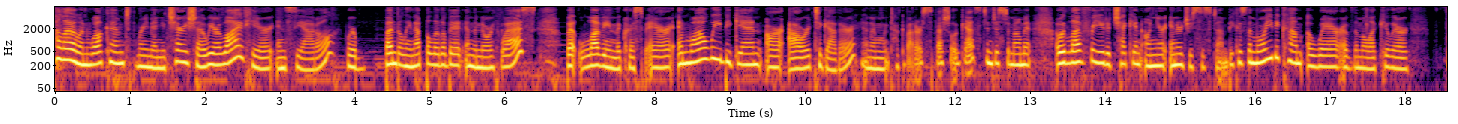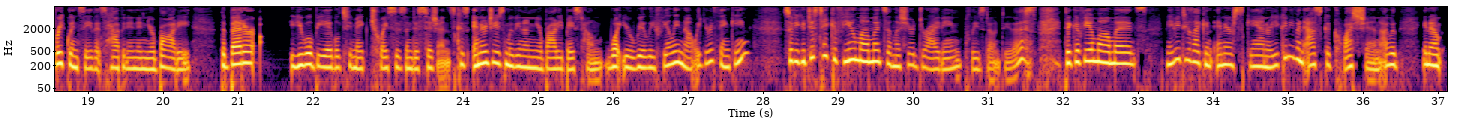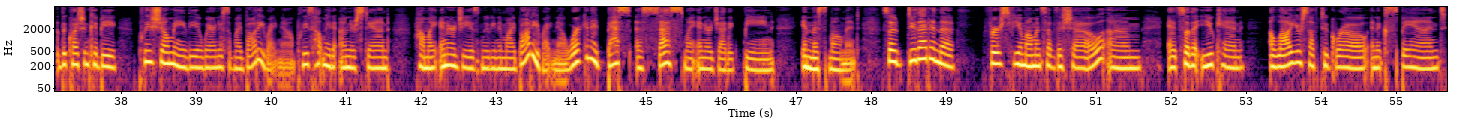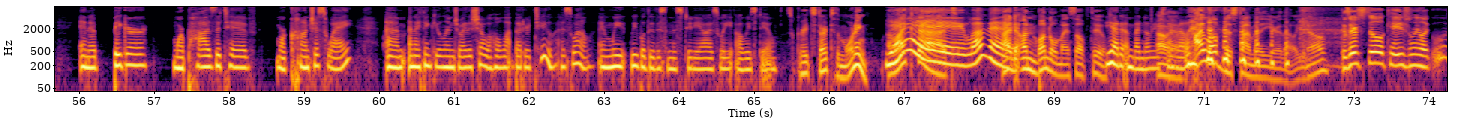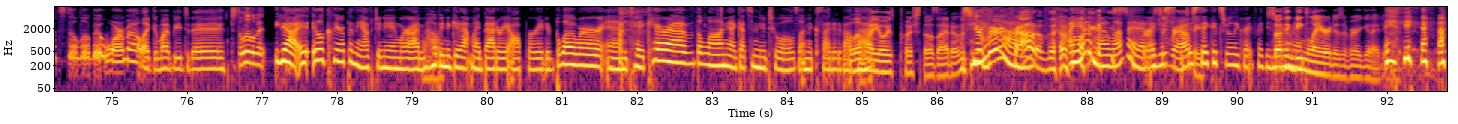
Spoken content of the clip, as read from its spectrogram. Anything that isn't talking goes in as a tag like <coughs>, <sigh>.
Hello and welcome to the Marie Manuchehri Show. We are live here in Seattle. We're bundling up a little bit in the Northwest, but loving the crisp air. And while we begin our hour together, and I'm going to talk about our special guest in just a moment, I would love for you to check in on your energy system because the more you become aware of the molecular frequency that's happening in your body, the better you will be able to make choices and decisions because energy is moving on your body based on what you're really feeling, not what you're thinking. So if you could just take a few moments, unless you're driving, please don't do this. <laughs> Take a few moments, maybe do like an inner scan, or you can even ask a question. I would, you know, the question could be, please show me the awareness of my body right now. Please help me to understand how my energy is moving in my body right now. Where can I best assess my energetic being in this moment? So do that in the first few moments of the show um, so that you can allow yourself to grow and expand in a bigger, more positive, more conscious way. Um, and I think you'll enjoy the show a whole lot better too, as well. And we, we will do this in the studio as we always do. It's a great start to the morning. I Yay, like that. love it. I had to unbundle myself too. you had to unbundle Oh, yourself. yeah. I love this <laughs> time of the year though, you know? Because there's still occasionally like, ooh, it's still a little bit warm out, like it might be today. Just a little bit. Yeah, it, it'll clear up in the afternoon where Uh-huh. I'm hoping to get out my battery operated blower and <laughs> take care of the lawn. Yeah, I got some new tools. I'm excited about that. I love that. how you always push those items. <laughs> You're very proud of them. I am. Like, I love it. I just, super just think it's really great for the so I think being layered is a very good idea.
